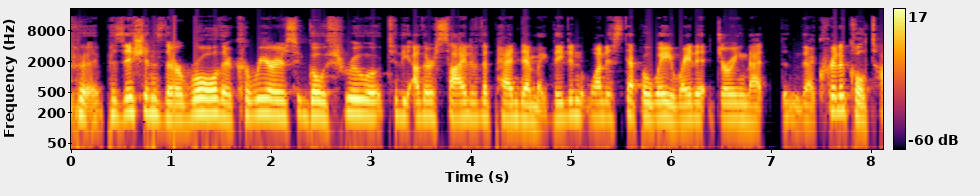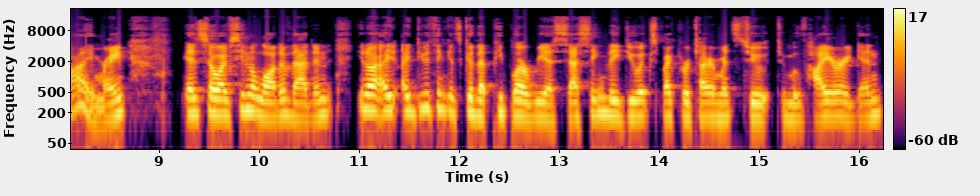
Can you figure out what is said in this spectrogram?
p- positions, their role, their careers go through to the other side of the pandemic. They didn't want to step away right at, during that that critical time, right? And so I've seen a lot of that. And, you know, I, I do think it's good that people are reassessing. They do expect retirements to, to move higher again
